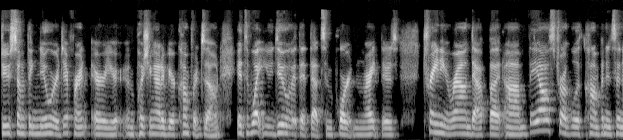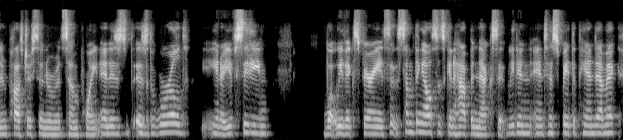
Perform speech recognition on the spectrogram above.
do something new or different or you're and pushing out of your comfort zone. It's what you do with it that's important right? There's training around that but um, they all struggle with confidence and imposter syndrome at some point. And as as the world you know you've seen what we've experienced something else is going to happen next That we didn't anticipate the pandemic.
